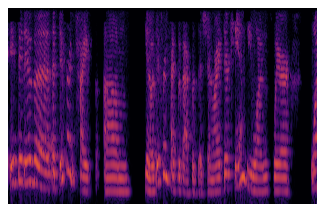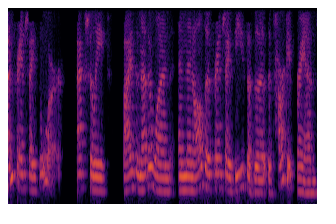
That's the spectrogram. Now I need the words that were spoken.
if it is a, a different type, um, you know, different type of acquisition, right? There can be ones where one franchisor actually buys another one and then all the franchisees of the, the target brand,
